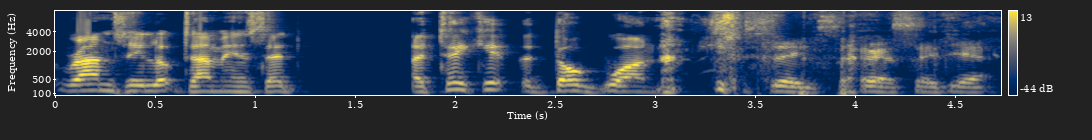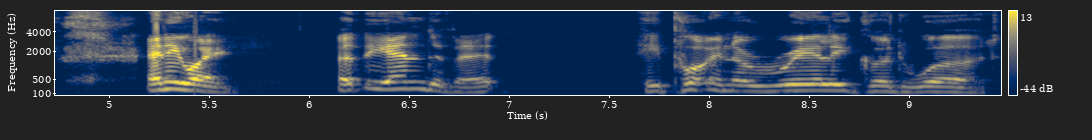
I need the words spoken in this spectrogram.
Ramsey looked at me and said, "I take it the dog won." you see, so I said, "Yeah." Anyway, at the end of it, he put in a really good word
